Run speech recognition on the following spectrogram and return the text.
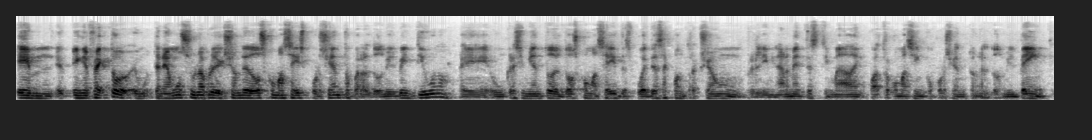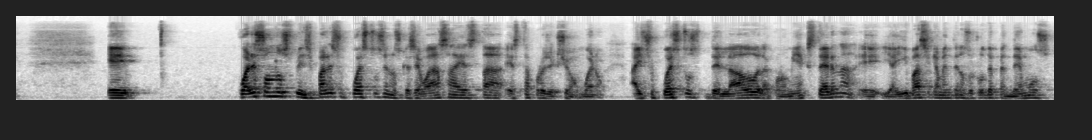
Em, en, efecto, em, tenemos una proyección de 2,6% para el 2021, eh, un crecimiento del 2,6% después de esa contracción preliminarmente estimada en 4,5% en el 2020. Eh, ¿Cuáles son los principales supuestos en los que se basa esta, esta proyección? Bueno, hay supuestos del lado de la economía externa eh, y ahí básicamente nosotros dependemos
